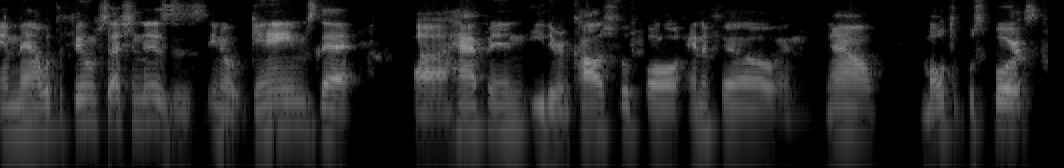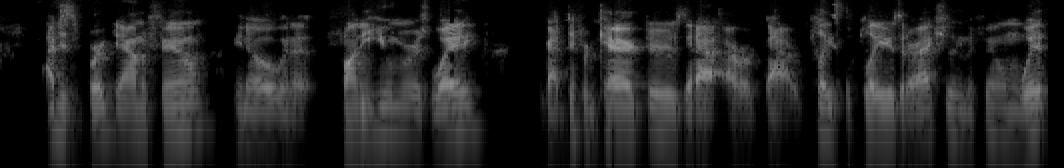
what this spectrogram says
And now, what the film session is is you know games that uh, happen either in college football, NFL, and now multiple sports. I just break down the film, you know, in a funny, humorous way I got different characters that I, I, I replace the players that are actually in the film with,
